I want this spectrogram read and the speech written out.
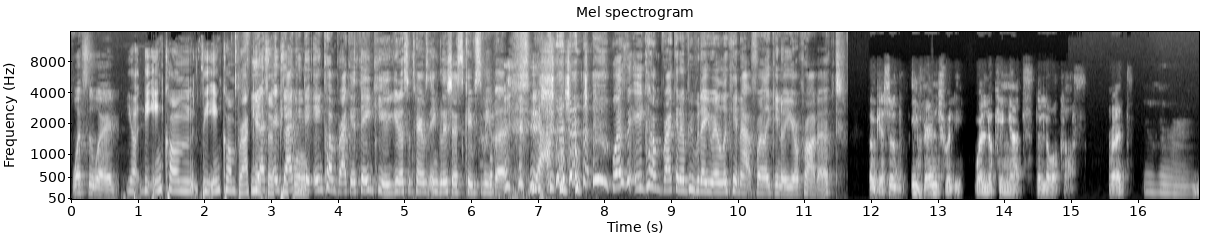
what's the word? Your the income the income bracket yes of exactly people. the income bracket. Thank you. You know sometimes english escapes me but yeah. What's the income bracket of people that you were looking at for like you know your product? Okay, so eventually we're looking at the lower class, right? Mhm.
